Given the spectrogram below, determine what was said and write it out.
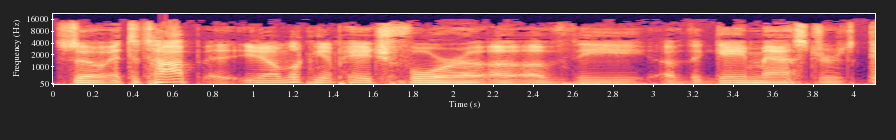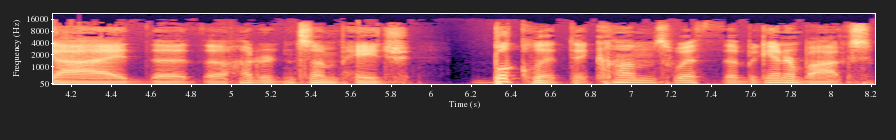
So at the top, uh, you know, I'm looking at page four of, of the of the game master's guide, the the hundred and some page booklet that comes with the beginner box,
